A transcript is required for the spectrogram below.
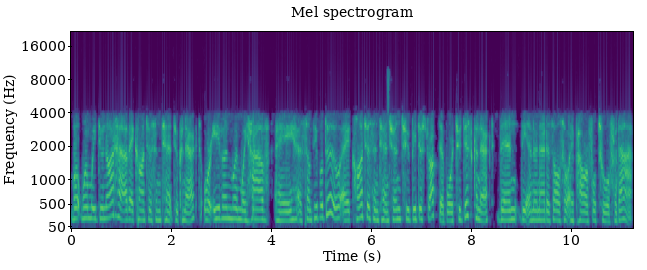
But when we do not have a conscious intent to connect, or even when we have a, as some people do, a conscious intention to be destructive or to disconnect, then the internet is also a powerful tool for that.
